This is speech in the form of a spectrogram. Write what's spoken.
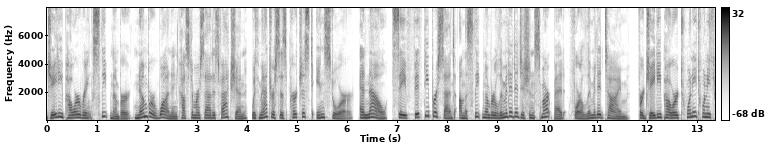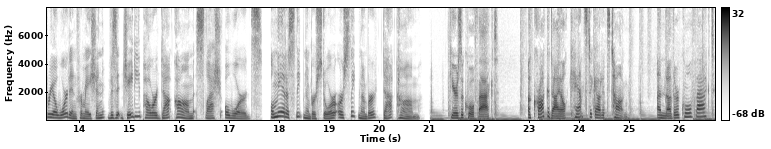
JD Power ranks Sleep Number number 1 in customer satisfaction with mattresses purchased in-store. And now, save 50% on the Sleep Number limited edition Smart Bed for a limited time. For JD Power 2023 award information, visit jdpower.com/awards. Only at a Sleep Number store or sleepnumber.com. Here's a cool fact a crocodile can't stick out its tongue. Another cool fact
